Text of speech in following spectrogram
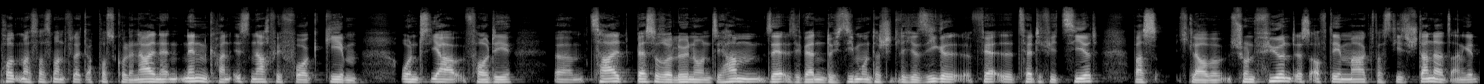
was man vielleicht auch postkolonial nennen kann, ist nach wie vor gegeben. Und ja, VD ähm, zahlt bessere Löhne und sie haben sehr, sie werden durch sieben unterschiedliche Siegel äh, zertifiziert, was ich glaube schon führend ist auf dem Markt, was diese Standards angeht.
